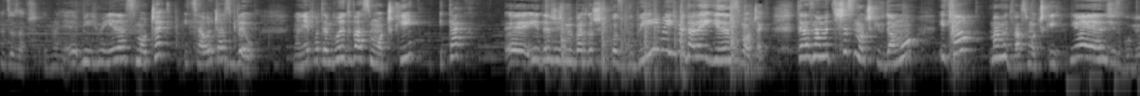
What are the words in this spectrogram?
No to zawsze, dobra. nie? Mieliśmy jeden smoczek i cały czas był. No nie, potem były dwa smoczki i tak e, jeden żeśmy bardzo szybko zgubili i mieliśmy dalej jeden smoczek. Teraz mamy trzy smoczki w domu i to mamy dwa smoczki. O jeden się zgubił.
